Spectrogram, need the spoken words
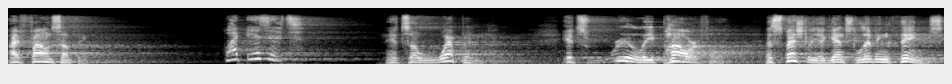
I found something. What is it? It's a weapon. It's really powerful, especially against living things.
